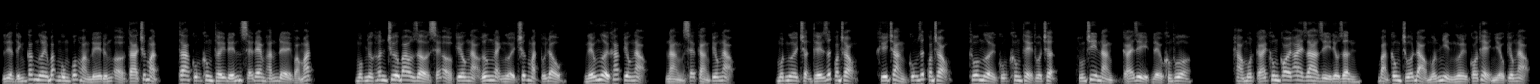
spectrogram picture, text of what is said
liền tính các ngươi Bắc Ngung quốc hoàng đế đứng ở ta trước mặt, ta cũng không thấy đến sẽ đem hắn để vào mắt. Một nhược hân chưa bao giờ sẽ ở kiêu ngạo ương ngạnh người trước mặt túi đầu, nếu người khác kiêu ngạo, nàng sẽ càng kiêu ngạo. Một người trận thế rất quan trọng, khí chẳng cũng rất quan trọng, thua người cũng không thể thua trận, huống chi nàng cái gì đều không thua. Hảo một cái không coi ai ra gì điều dần, bản công chúa đảo muốn nhìn người có thể nhiều kiêu ngạo.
